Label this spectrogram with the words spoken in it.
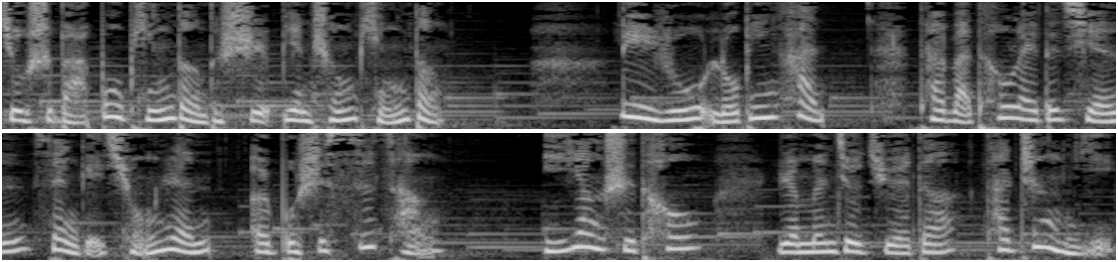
就是把不平等的事变成平等。例如罗宾汉，他把偷来的钱散给穷人，而不是私藏，一样是偷，人们就觉得他正义。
